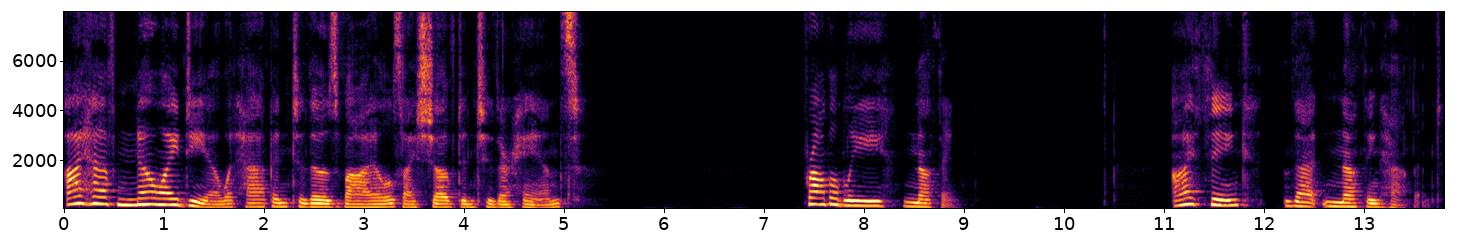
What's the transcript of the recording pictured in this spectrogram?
I have no idea what happened to those vials I shoved into their hands. Probably nothing. I think that nothing happened.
